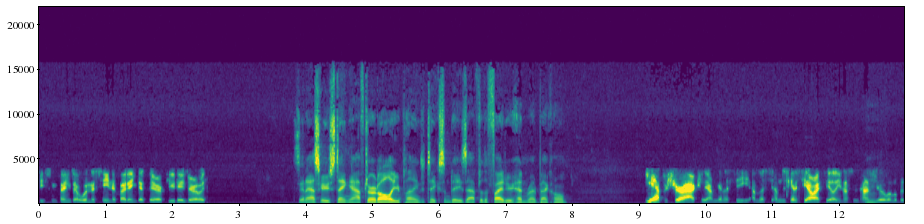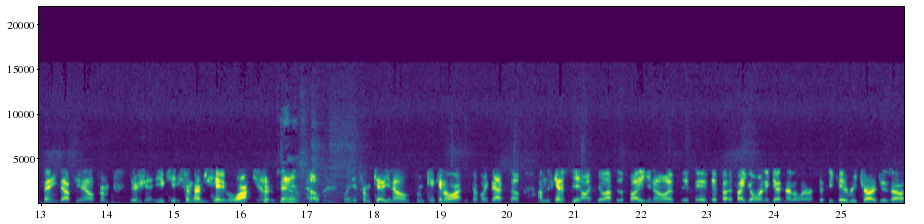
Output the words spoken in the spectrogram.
see some things I wouldn't have seen if I didn't get there a few days early. I was gonna ask, are you staying after it all? Are you planning to take some days after the fight, or you're heading right back home? Yeah, for sure. Actually, I'm gonna see. I'm gonna, I'm just gonna see how I feel. You know, sometimes Mm. you're a little bit banged up. You know, from your sh- you can, sometimes you can't even walk. You know what I'm saying? So when you're from you know from kicking a lot and stuff like that. So I'm just gonna see how I feel after the fight. You know, if if if if, if I go in and get another one of those 50k recharges, I'll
